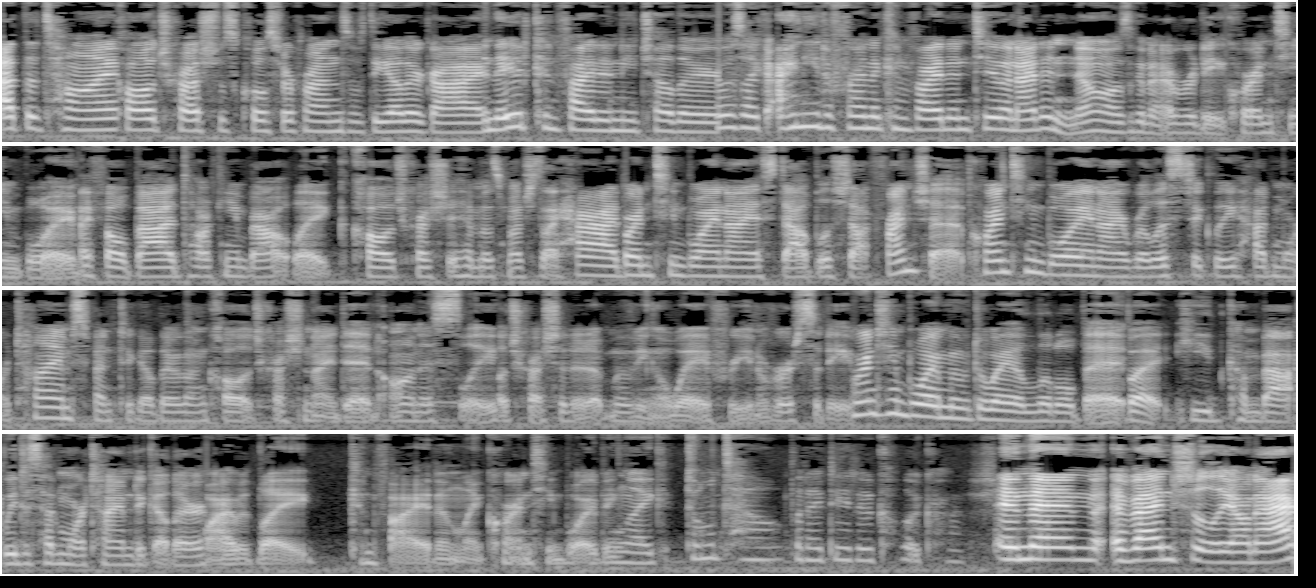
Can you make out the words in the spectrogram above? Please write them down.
at the time, college crush was closer friends with the other guy and they would confide in each other. I was like, I need a friend to confide into and I didn't know I was gonna ever date Quarantine Boy. I felt bad talking about like college crush to him as much as I had. Quarantine Boy and I established that friendship. Quarantine Boy and I realistically had more time spent together than College Crush and I did, honestly. College Crush ended up moving away for university. Quarantine Boy moved away a little bit, but he'd come back. We just had more time together. I would like confide in like Quarantine Boy being like, don't tell, but I dated College Crush. And then eventually on accident,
